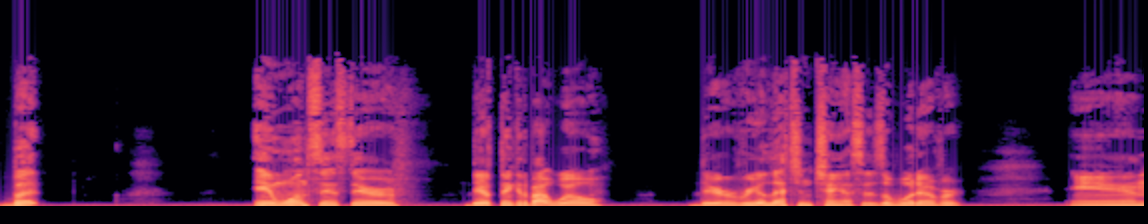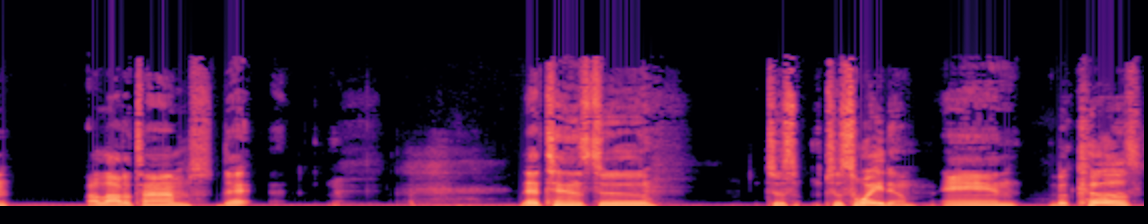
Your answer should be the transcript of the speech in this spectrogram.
but in one sense they're they're thinking about well their reelection chances or whatever and a lot of times that that tends to to to sway them. And because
